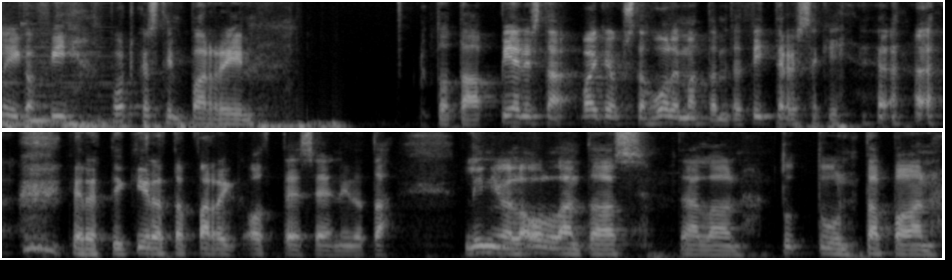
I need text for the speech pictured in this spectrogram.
Liga Fi podcastin pariin. Tota, pienistä vaikeuksista huolimatta, mitä Twitterissäkin kerättiin kirjoittaa parin otteeseen, niin tota, linjoilla ollaan taas. Täällä on tuttuun tapaan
